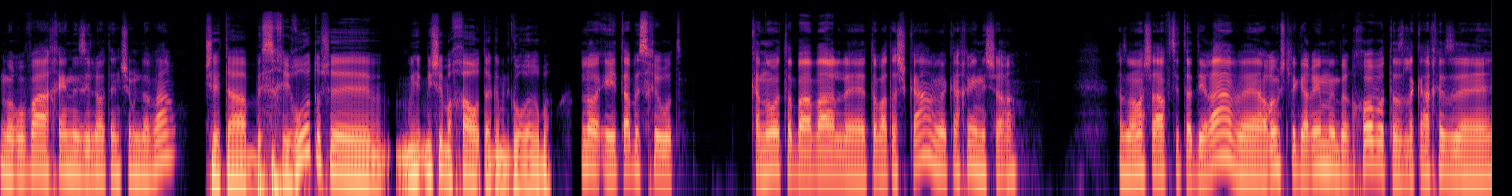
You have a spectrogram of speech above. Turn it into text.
מרווח אין נזילות אין שום דבר. שהייתה בשכירות או שמי שמכר אותה גם מתגורר בה? לא היא הייתה בשכירות. קנו אותה בעבר לטובת השקעה וככה היא נשארה. אז ממש אהבתי את הדירה וההורים שלי גרים ברחובות אז לקח איזה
